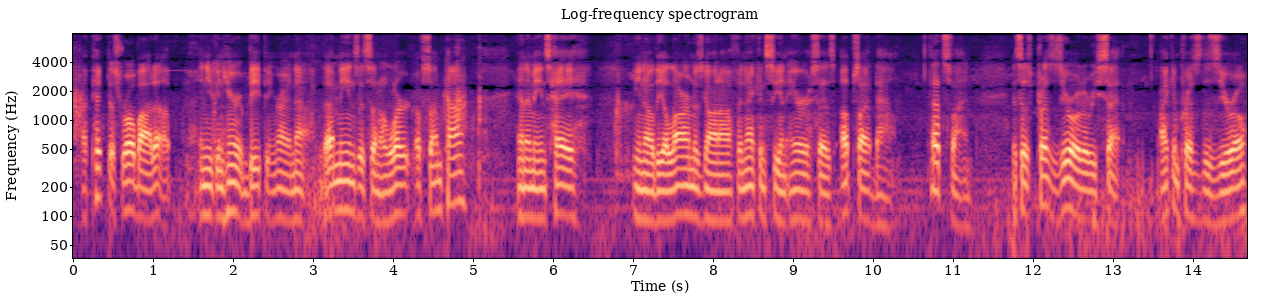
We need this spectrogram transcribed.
I picked this robot up and you can hear it beeping right now. That means it's an alert of some kind and it means hey, you know, the alarm has gone off and I can see an error says upside down. That's fine. It says press zero to reset. I can press the zero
